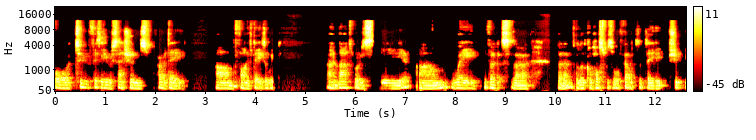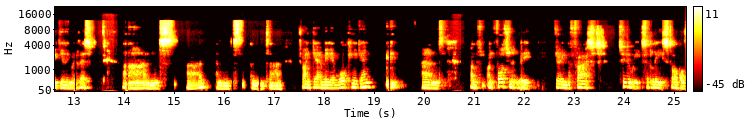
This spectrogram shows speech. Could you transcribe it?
for two physio sessions per day, um, five days a week. And that was the um, way that the, the, the local hospital felt that they should be dealing with this, and uh, and and uh, try and get Emilia walking again. and un- unfortunately, during the first two weeks at least of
